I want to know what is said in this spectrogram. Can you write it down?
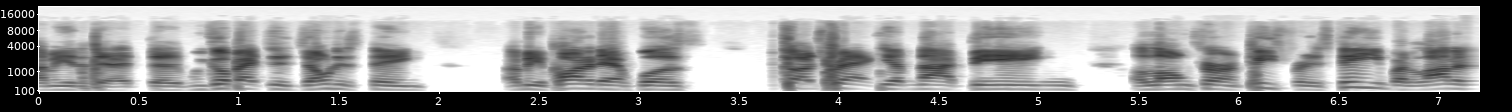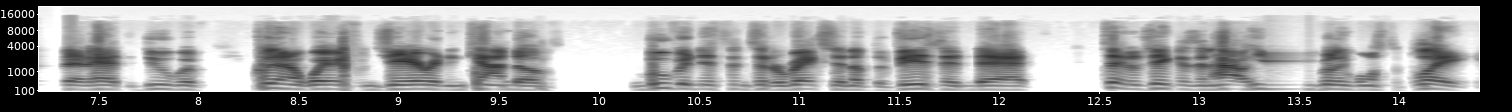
I mean, the, we go back to the Jonas thing. I mean, part of that was contract him not being a long term piece for his team, but a lot of that had to do with clearing away from Jared and kind of moving this into the direction of the vision that Taylor Jenkins and how he really wants to play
